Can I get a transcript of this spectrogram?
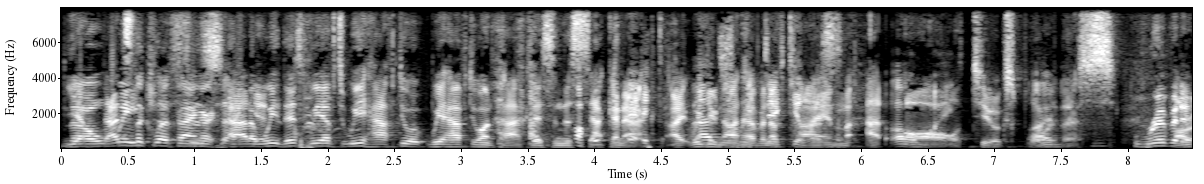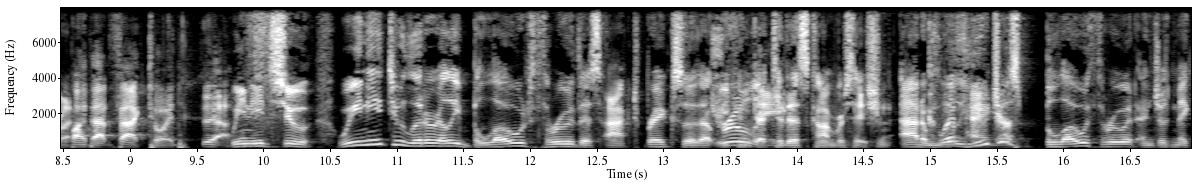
Yeah, no, that's the cliffhanger. Adam, we this we have to we have to we have to unpack this in the second Okay, act. I, we do not have ridiculous. enough time at Oh all to explore I'm this. riveted right. by that factoid. Yeah. We need to we need to literally blow through this act break so that we can get to this conversation. Adam, will you just blow through it and just make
